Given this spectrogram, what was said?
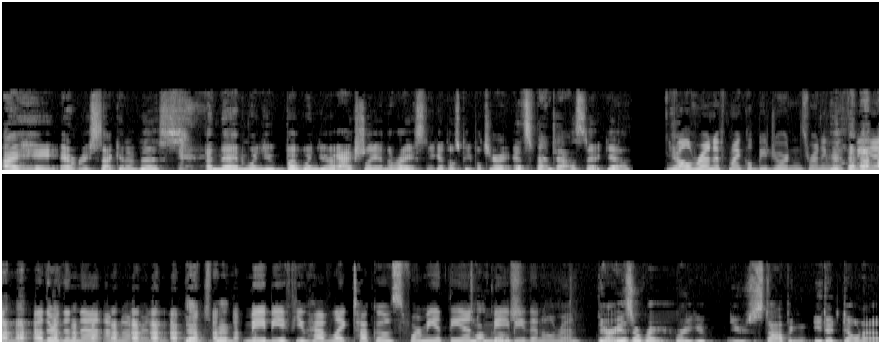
I hate every second of this. and then when you, but when you're actually in the race and you get those people cheering, it's fantastic. Yeah. Yeah. I'll run if Michael B. Jordan's running with me. And other than that, I'm not running. That's been Maybe if you have like tacos for me at the end, Tacos. maybe then I'll run. There is a race where you, you stop and eat a donut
